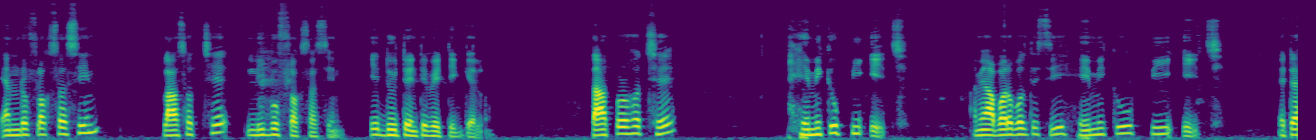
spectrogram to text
অ্যান্ড্রোফ্লক্সাসিন প্লাস হচ্ছে লিবোফ্লক্সাসিন। এই দুইটা অ্যান্টিবায়োটিক গেল। তারপর হচ্ছে হেমিকো পিএইচ। আমি আবারও বলতেছি, হেমিকো পিএইচ। এটা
